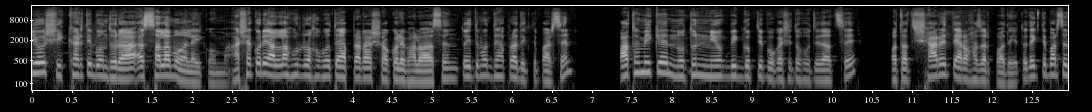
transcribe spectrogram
প্রিয় শিক্ষার্থী বন্ধুরা, আসসালামু আলাইকুম। আশা করি আল্লাহর রহমতে আপনারা সকলে ভালো আছেন। তো ইতিমধ্যে আপনারা দেখতে পারছেন, প্রাথমিকে নতুন নিয়োগ বিজ্ঞপ্তি প্রকাশিত হতে যাচ্ছে, অর্থাৎ সাড়ে তেরো হাজার পদে। তো দেখতে পাচ্ছেন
